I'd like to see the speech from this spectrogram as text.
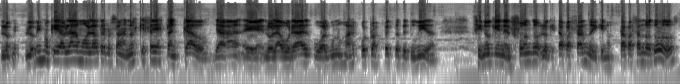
lo, mismo que hablábamos la otra persona, no es que se haya estancado ya eh, lo laboral o algunos otros aspectos de tu vida, sino que en el fondo lo que está pasando y que nos está pasando a todos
